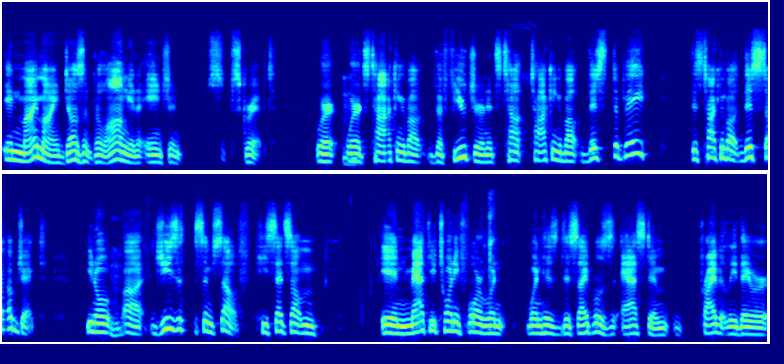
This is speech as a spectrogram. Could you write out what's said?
in my mind doesn't belong in an ancient s- script where Mhm. where it's talking about the future and it's ta- talking about this debate It's talking about this subject you know Mhm. uh jesus himself he said something in matthew 24 when when his disciples asked him privately they were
